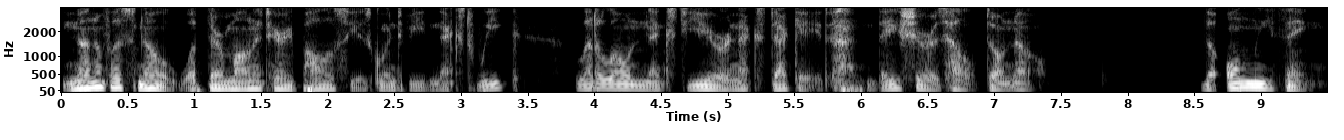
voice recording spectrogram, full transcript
None of us know what their monetary policy is going to be next week, let alone next year or next decade. They sure as hell don't know. The only thing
